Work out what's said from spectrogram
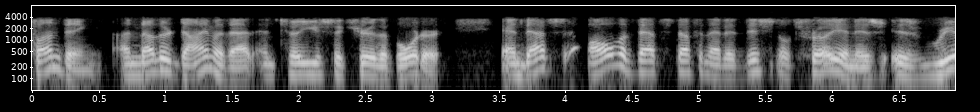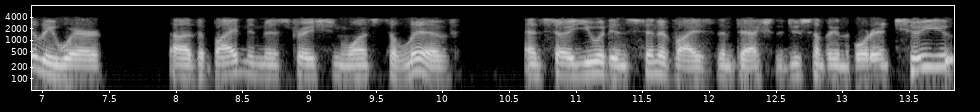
funding another dime of that until you secure the border, and that's all of that stuff in that additional trillion is is really where uh, the Biden administration wants to live. And so you would incentivize them to actually do something in the border. Until you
